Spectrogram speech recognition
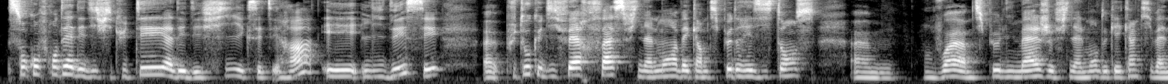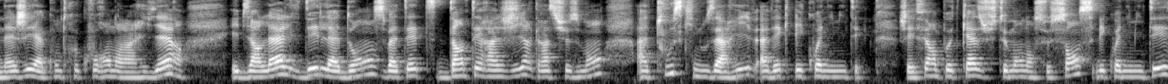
sont confrontés à des difficultés, à des défis, etc. Et l'idée, c'est euh, plutôt que d'y faire face finalement avec un petit peu de résistance, on voit un petit peu l'image finalement de quelqu'un qui va nager à contre-courant dans la rivière, et eh bien là, l'idée de la danse va être d'interagir gracieusement à tout ce qui nous arrive avec équanimité. J'avais fait un podcast justement dans ce sens. L'équanimité,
